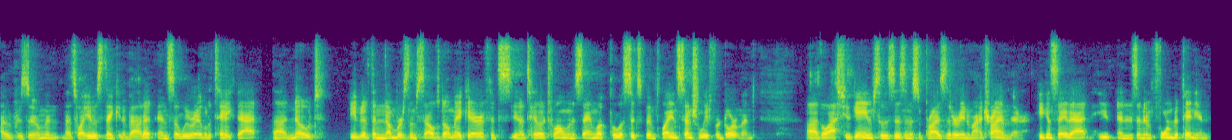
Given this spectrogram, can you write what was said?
I would presume, and that's why he was thinking about it. And so we were able to take that uh, note, even if the numbers themselves don't make air, if it's, you know, Taylor Twellman is saying, look, Pulisic's been playing centrally for Dortmund uh, the last few games, so this isn't a surprise that Arena might try him there. He can say that, he, and it's an informed opinion.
